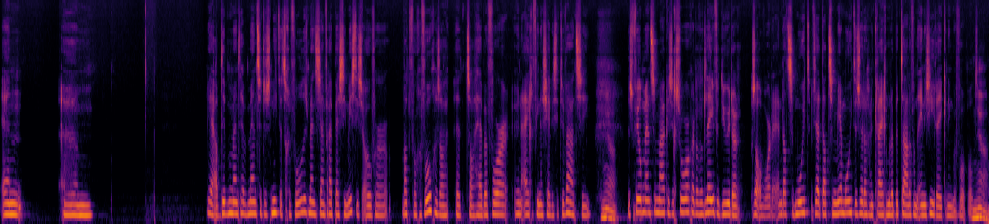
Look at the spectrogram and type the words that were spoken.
En um, ja, op dit moment hebben mensen dus niet het gevoel. Dus mensen zijn vrij pessimistisch over wat voor gevolgen zal, het zal hebben voor hun eigen financiële situatie. Ja. Dus veel mensen maken zich zorgen dat het leven duurder zal worden. En dat ze, moeite, dat ze meer moeite zullen gaan krijgen met het betalen van de energierekening bijvoorbeeld. Ja,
